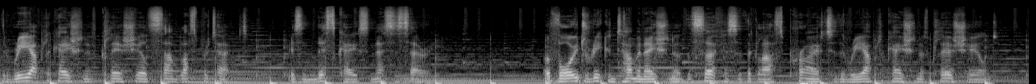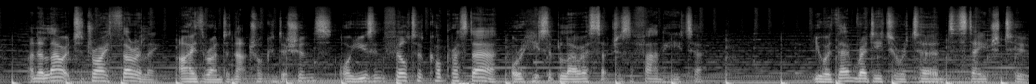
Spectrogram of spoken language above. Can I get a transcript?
The reapplication of ClearShield Sandblast Protect is in this case necessary. Avoid recontamination of the surface of the glass prior to the reapplication of ClearShield and allow it to dry thoroughly, either under natural conditions or using filtered compressed air or a heated blower such as a fan heater. You are then ready to return to stage 2.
